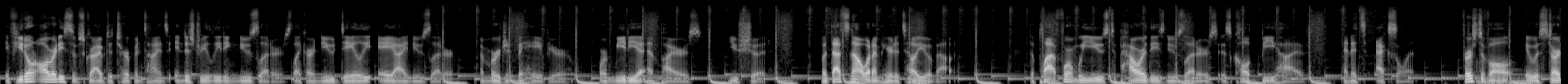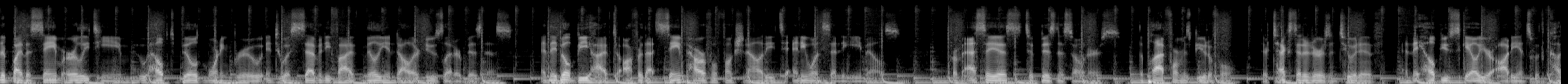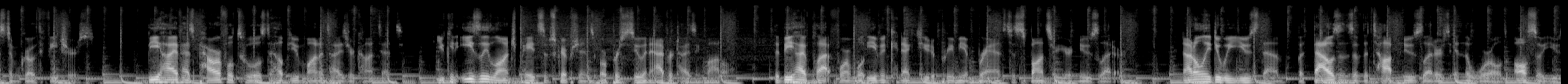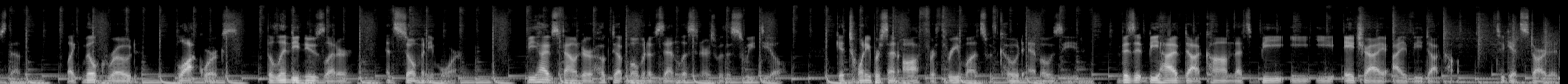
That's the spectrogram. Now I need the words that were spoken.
If you don't already subscribe to Turpentine's industry leading newsletters, like our new daily AI newsletter, Emergent Behavior, or Media Empires, you should. But that's not what I'm here to tell you about. The platform we use to power these newsletters is called Beehiiv, and it's excellent. First of all, it was started by the same early team who helped build Morning Brew into a $75 million newsletter business. And they built Beehiiv to offer that same powerful functionality to anyone sending emails. From essayists to business owners, the platform is beautiful, their text editor is intuitive, and they help you scale your audience with custom growth features. Beehiiv has powerful tools to help you monetize your content. You can easily launch paid subscriptions or pursue an advertising model. The Beehiiv platform will even connect you to premium brands to sponsor your newsletter. Not only do we use them, but thousands of the top newsletters in the world also use them, like Milk Road, Blockworks, the Lindy newsletter, and so many more. Beehiiv's founder hooked up Moment of Zen listeners with a sweet deal. Get 20% off for three months with code MOZ. Visit beehiiv.com, that's B E E H I I V.com, to get started.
